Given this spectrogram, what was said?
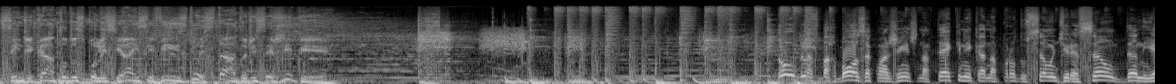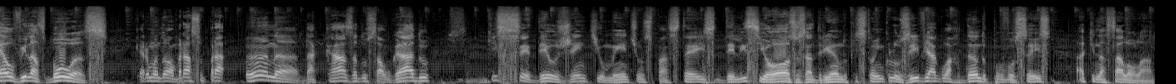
Sindicato dos Policiais Civis do Estado de Sergipe. Douglas Barbosa com a gente na técnica, na produção e direção, Daniel Vilas Boas. Quero mandar um abraço para Ana, da Casa do Salgado, que cedeu gentilmente uns pastéis deliciosos, Adriano, que estão inclusive aguardando por vocês aqui na sala ao lado.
